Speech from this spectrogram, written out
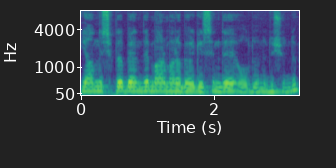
yanlışlıkla ben de Marmara bölgesinde olduğunu düşündüm.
